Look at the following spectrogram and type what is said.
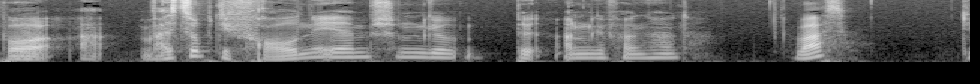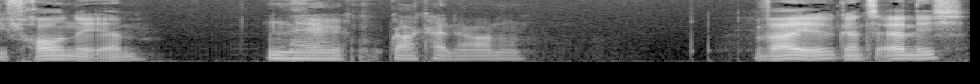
Boah, ah, weißt du, ob die Frauen-EM schon angefangen hat? Was? Die Frauen-EM. Nee, gar keine Ahnung. Weil, ganz ehrlich,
